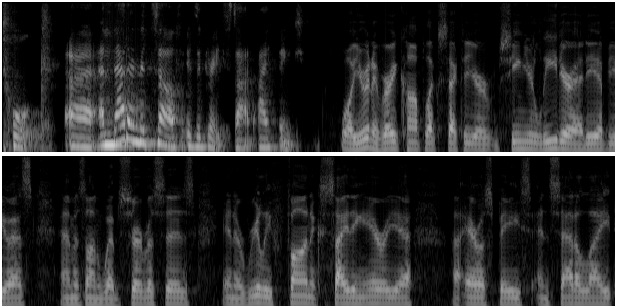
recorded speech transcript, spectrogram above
talk. Uh, and that in itself is a great start, I think. Well, you're in a very complex sector. You're senior leader at AWS, Amazon Web Services, in a really fun, exciting area, uh, aerospace and satellite.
